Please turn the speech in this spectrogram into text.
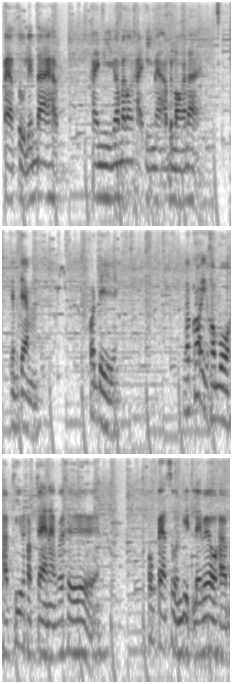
80 เล่นได้ครับ ใครมีก็ไม่ต้องขายทิ้งนะ เอาไปลองก็ได้แจมๆโคตรดี แล้วก็อีกคอมโบครับที่ประทับใจนะครับก็คือ 680 บิตเลเวลครับ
